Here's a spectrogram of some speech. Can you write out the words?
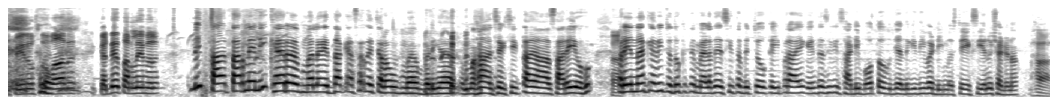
ਫਿਰ ਉਸ ਤੋਂ ਬਾਅਦ ਕੱਢੇ ਤਰਲੇ ਫਿਰ? ਨਹੀਂ ਤਰਲੇ ਨਹੀਂ ਖੈਰ ਮਤਲਬ ਇਦਾਂ ਕਹਿ ਸਕਦੇ ਚਲੋ ਮੈਂ ਬੜੀਆਂ ਮਹਾਨ ਸ਼ਖਸੀਅਤਾਂ ਆ ਸਾਰੇ ਉਹ। ਪਰ ਇਹਨਾਂ ਕਿ ਵੀ ਜਦੋਂ ਕਿਤੇ ਮਿਲਦੇ ਸੀ ਤਾਂ ਵਿੱਚੋਂ ਕਈ ਭਰਾ ਇਹ ਕਹਿੰਦੇ ਸੀ ਵੀ ਸਾਡੀ ਬਹੁਤ ਜ਼ਿੰਦਗੀ ਦੀ ਵੱਡੀ ਮਿਸਟੇਕ ਸੀ ਇਹਨੂੰ ਛੱਡਣਾ। ਹਾਂ।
